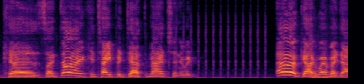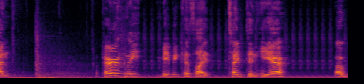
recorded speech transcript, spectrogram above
Because I thought I could type in deathmatch and it would... Oh god, what have I done? Apparently, maybe because I typed in here. Oh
